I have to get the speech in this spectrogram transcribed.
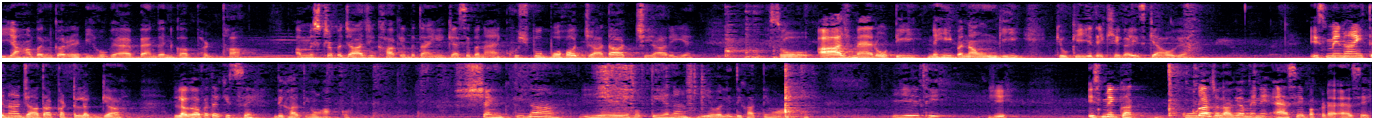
यहाँ बनकर रेडी हो गया है बैंगन का भरथा। अब मिस्टर बजाज ही खा के बताएँगे कैसे बनाए। खुशबू बहुत ज़्यादा अच्छी आ रही है। सो so, आज मैं रोटी नहीं बनाऊँगी क्योंकि ये देखिए गाइस क्या हो गया। इसमें ना इतना ज़्यादा कट लग गया। लगा पता है किससे? दिखाती हूँ आपको। शंख की ना ये होती है ना ये वाली दिखाती हूँ आपको। ये थी ये। इसमें कूड़ा चला गया, मैंने ऐसे पकड़ा, ऐसे।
